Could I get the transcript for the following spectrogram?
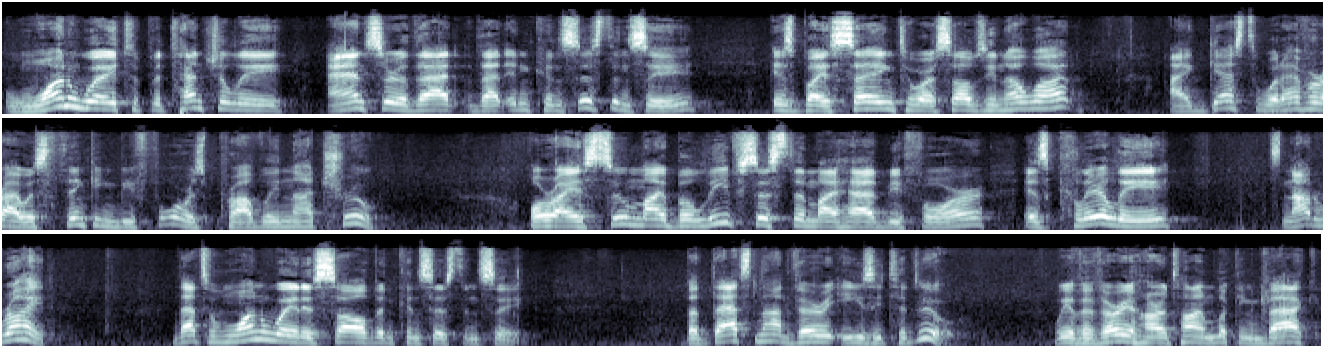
one way to potentially answer that, that inconsistency is by saying to ourselves, you know what? I guessed whatever I was thinking before is probably not true or I assume my belief system I had before is clearly it's not right. That's one way to solve inconsistency. But that's not very easy to do. We have a very hard time looking back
